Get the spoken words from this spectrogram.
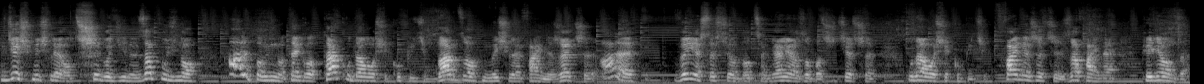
gdzieś myślę o 3 godziny za późno, ale pomimo tego tak udało się kupić bardzo, myślę, fajne rzeczy, ale Wy jesteście od oceniania, zobaczycie, czy udało się kupić fajne rzeczy za fajne pieniądze.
